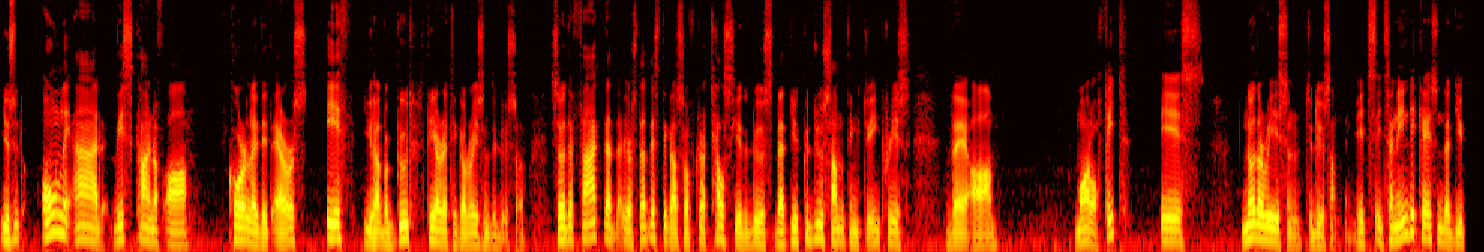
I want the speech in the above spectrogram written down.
You should only add this kind of uh, correlated errors if you have a good theoretical reason to do so. So the fact that your statistical software tells you to do that you could do something to increase the uh, model fit is not a reason to do something. It's, it's an indication that you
